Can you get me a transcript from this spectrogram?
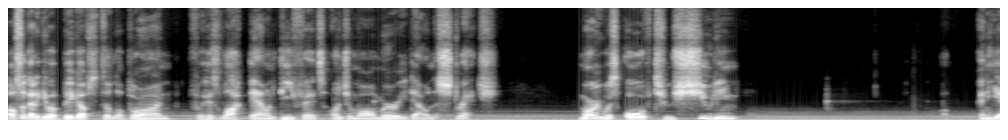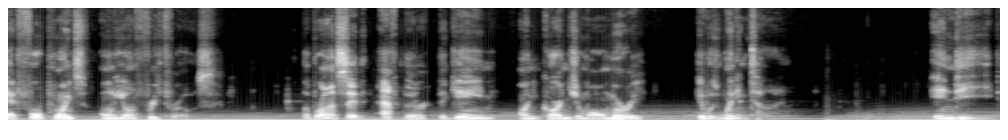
Also, got to give a big ups to LeBron for his lockdown defense on Jamal Murray down the stretch. Murray was 0 of 2 shooting, and he had four points only on free throws. LeBron said after the game on guarding Jamal Murray, it was winning time. Indeed.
